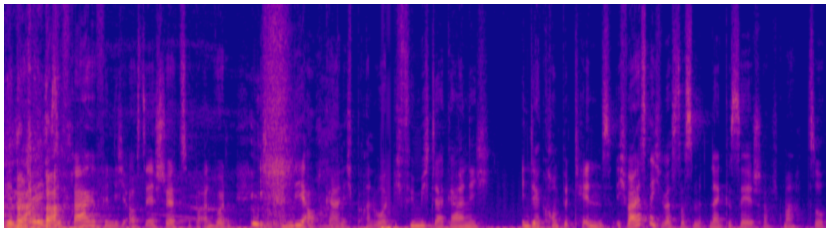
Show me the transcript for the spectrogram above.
Generell diese Frage finde ich auch sehr schwer zu beantworten. Ich kann die auch gar nicht beantworten. Ich fühle mich da gar nicht in der Kompetenz. Ich weiß nicht, was das mit einer Gesellschaft macht. So.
